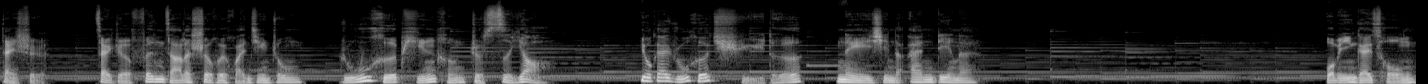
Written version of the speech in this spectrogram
但是，在这纷杂的社会环境中，如何平衡这四要，又该如何取得内心的安定呢？我们应该从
